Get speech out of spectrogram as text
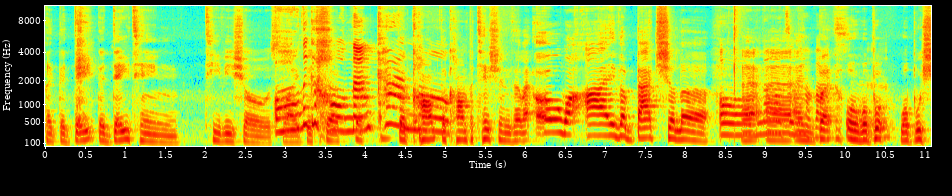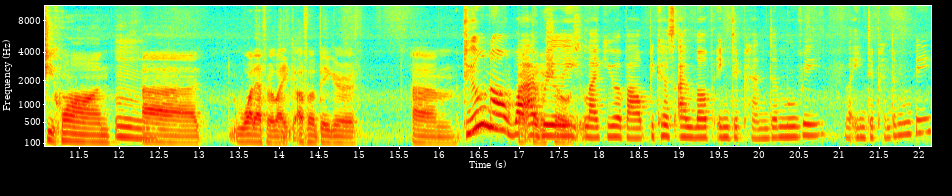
like the date the dating tv shows 哦 like 那个好难看 the, comp, the 哦 competitions they're like oh well, i the bachelor 哦 uh, 那真的 uh, 很 and, but 白痴。哦我不我不喜欢 uh whatever like of a bigger um Do you know what I better really shows. like you about? Because I love independent movie, like independent movie.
